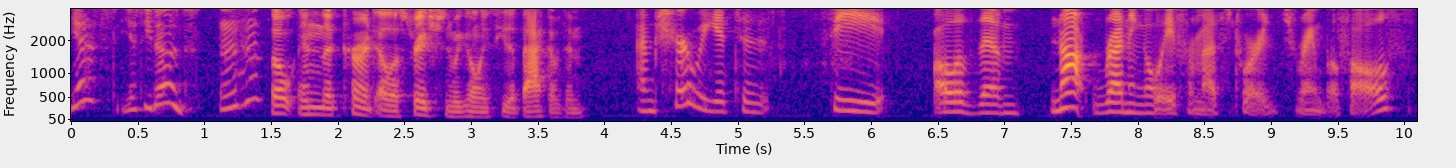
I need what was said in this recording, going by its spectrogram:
Yes, yes, he does. Mhm. Though in the current illustration, we can only see the back of him. I'm sure we get to see all of them not running away from us towards Rainbow Falls.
